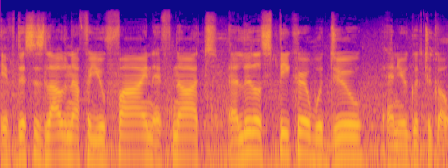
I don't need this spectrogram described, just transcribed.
if this is loud enough for you, fine. If not, a little speaker would do and you're good to go.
